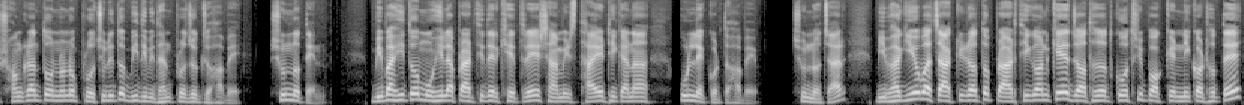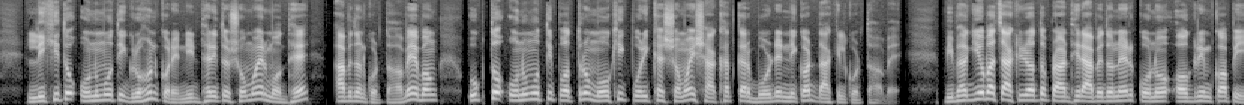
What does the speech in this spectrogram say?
সংক্রান্ত অন্যান্য প্রচলিত বিধিবিধান প্রযোজ্য হবে। শূন্য তেন, বিবাহিত মহিলা প্রার্থীদের ক্ষেত্রে স্বামীর স্থায়ী ঠিকানা উল্লেখ করতে হবে। শূন্য চার বিভাগীয় বা চাকরিরত প্রার্থীগণকে যথাযথ কর্তৃপক্ষের নিকট হতে লিখিত অনুমতি গ্রহণ করে নির্ধারিত সময়ের মধ্যে আবেদন করতে হবে এবং উক্ত অনুমতিপত্র মৌখিক পরীক্ষার সময় সাক্ষাৎকার বোর্ডের নিকট দাখিল করতে হবে। বিভাগীয় বা চাকরিরত প্রার্থীর আবেদনের কোনো অগ্রিম কপি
